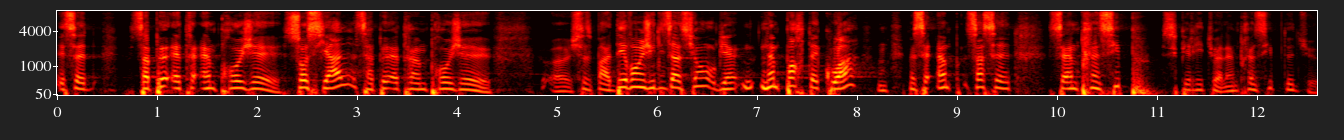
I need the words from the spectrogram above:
Et ça peut être un projet social, ça peut être un projet, euh, je sais pas, d'évangélisation ou bien n'importe quoi, mais ça c'est un principe spirituel, un principe de Dieu.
